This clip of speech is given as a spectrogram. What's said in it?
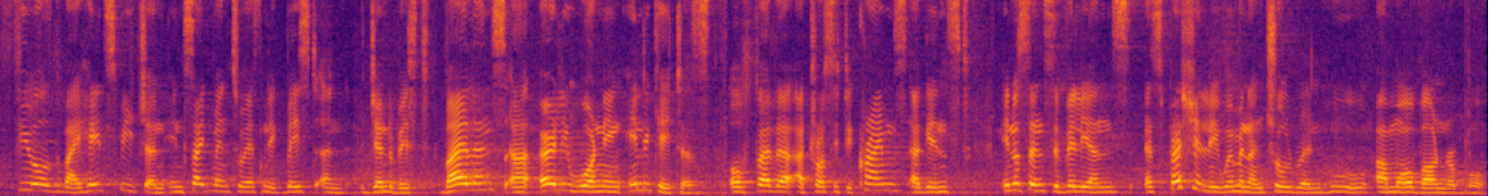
fueled by hate speech and incitement to ethnic based and gender based violence, are early warning indicators of further atrocity crimes against innocent civilians, especially women and children who are more vulnerable.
